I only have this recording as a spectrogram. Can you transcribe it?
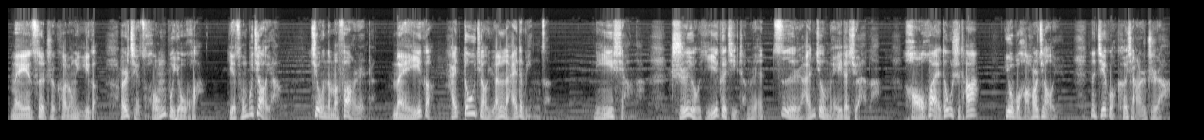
每次只克隆一个，而且从不优化，也从不教养，就那么放任着，每一个还都叫原来的名字。你想啊，只有一个继承人，自然就没得选了，好坏都是他，又不好好教育，那结果可想而知啊。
